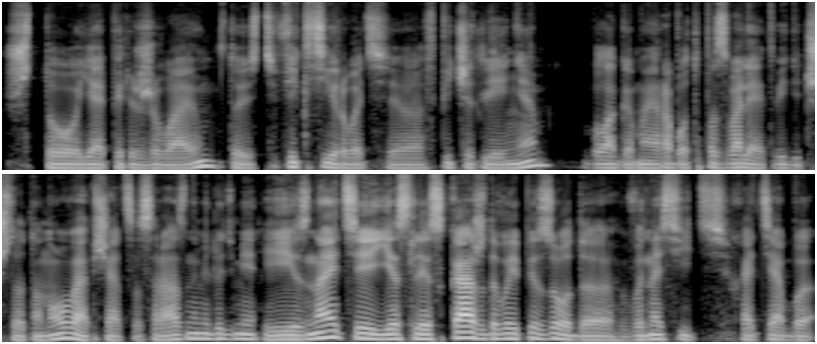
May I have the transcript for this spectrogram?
что я переживаю, то есть фиксировать э, впечатления, Благо, моя работа позволяет видеть что-то новое, общаться с разными людьми. И знаете, если с каждого эпизода выносить хотя бы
